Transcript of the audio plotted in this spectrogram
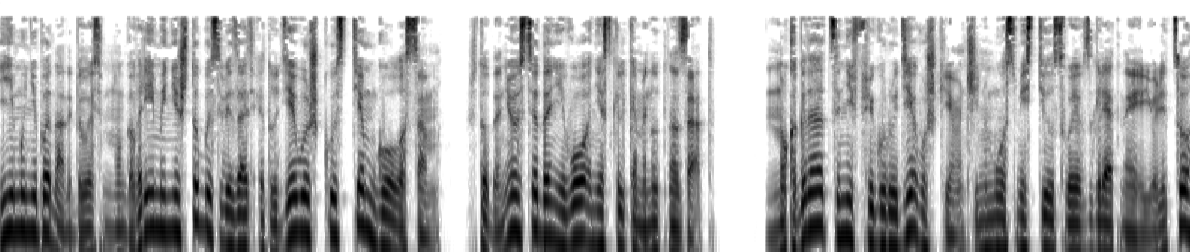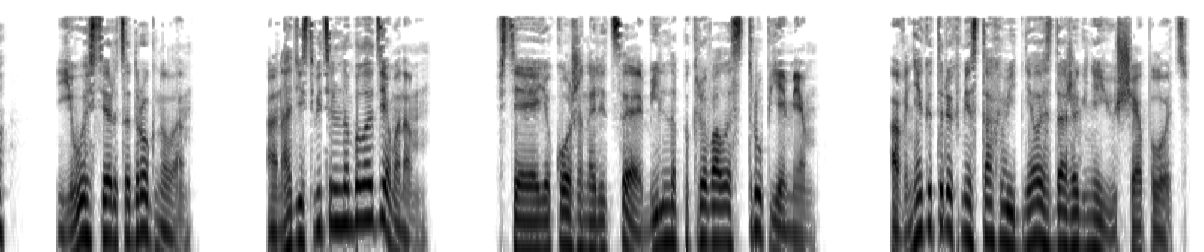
Ему не понадобилось много времени, чтобы связать эту девушку с тем голосом, что донесся до него несколько минут назад. Но когда, оценив фигуру девушки, Ченьму сместил свой взгляд на ее лицо, его сердце дрогнуло. Она действительно была демоном. Вся ее кожа на лице обильно покрывалась струпьями, а в некоторых местах виднелась даже гниющая плоть.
